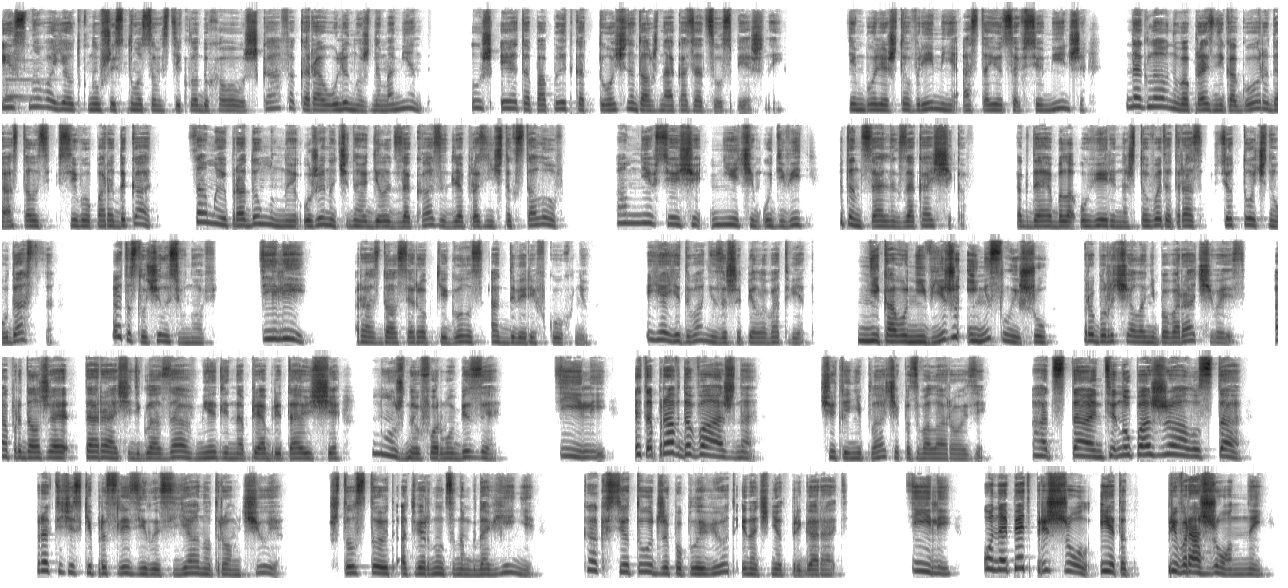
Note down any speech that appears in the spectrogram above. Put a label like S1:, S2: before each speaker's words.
S1: И снова я, уткнувшись носом в стекло духового шкафа, караулю нужный момент. Уж эта попытка точно должна оказаться успешной. Тем более, что времени остается все меньше, до главного праздника города осталось всего пара декад. Самые продуманные уже начинают делать заказы для праздничных столов, а мне все еще нечем удивить потенциальных заказчиков. Когда я была уверена, что в этот раз все точно удастся, это случилось вновь. «Тили!» — раздался робкий голос от двери в кухню. Я едва не зашипела в ответ. «Никого не вижу и не слышу!» — пробурчала, не поворачиваясь, а продолжая таращить глаза в медленно приобретающие нужную форму безе. «Тили, это правда важно!» Чуть ли не плача позвала Рози. «Отстаньте, ну пожалуйста!» Практически прослезилась я, нутром чуя, что стоит отвернуться на мгновение, как все тут же поплывет и начнет пригорать. «Тили, он опять пришел, этот привороженный!»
